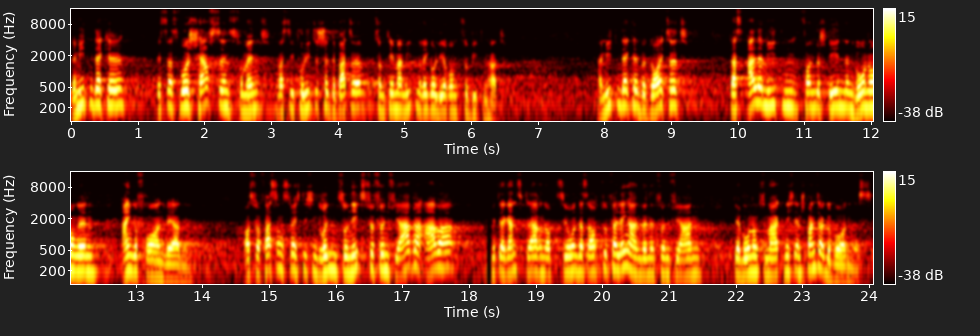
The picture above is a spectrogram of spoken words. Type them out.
Der Mietendeckel ist das wohl schärfste Instrument, was die politische Debatte zum Thema Mietenregulierung zu bieten hat. Ein Mietendeckel bedeutet, dass alle Mieten von bestehenden Wohnungen eingefroren werden. Aus verfassungsrechtlichen Gründen zunächst für fünf Jahre, aber mit der ganz klaren Option, das auch zu verlängern, wenn in fünf Jahren der Wohnungsmarkt nicht entspannter geworden ist.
